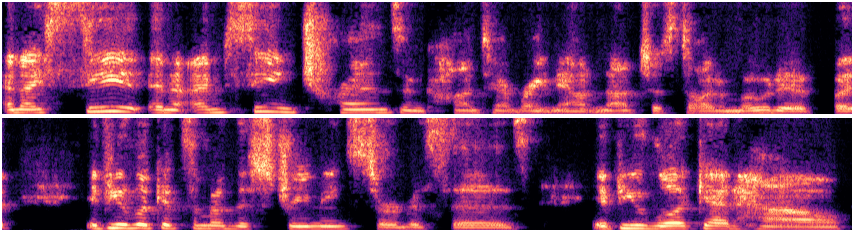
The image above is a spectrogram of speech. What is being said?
And I see, and I'm seeing trends in content right now, not just automotive, but if you look at some of the streaming services, if you look at how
